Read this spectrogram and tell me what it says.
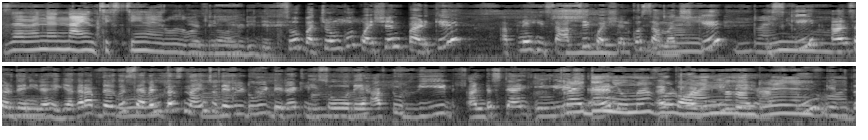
7 and 9, 16 arrows yes only? already did. So बच्चों को क्वेश्चन पढ़ के अपने हिसाब से क्वेश्चन को समझ के इसकी आंसर देनी रहेगी। अगर आप देखोगे seven plus nine so they will do it directly so they have to read understand English and accordingly they have to give the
